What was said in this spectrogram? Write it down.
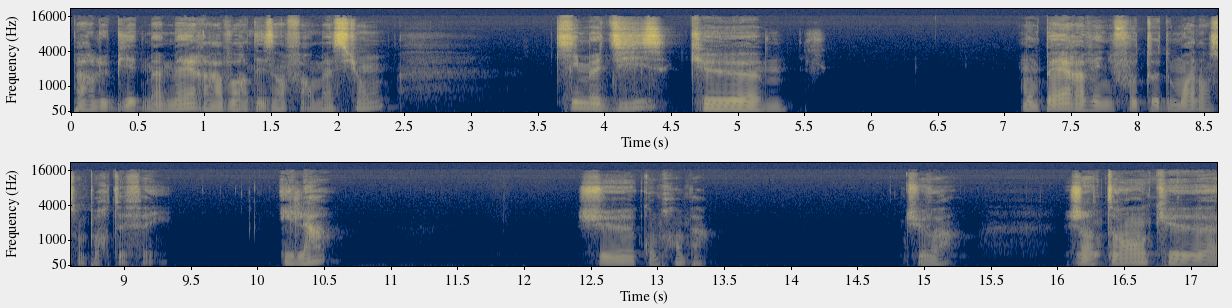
par le biais de ma mère à avoir des informations qui me disent que mon père avait une photo de moi dans son portefeuille. Et là, je comprends pas. Tu vois? J'entends que.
